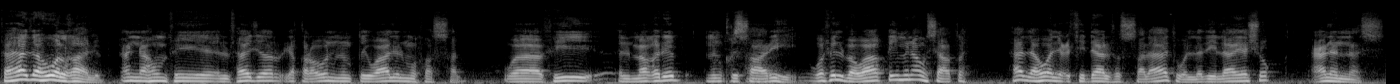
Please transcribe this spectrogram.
فهذا هو الغالب أنهم في الفجر يقرؤون من طوال المفصل وفي المغرب من قصاره وفي البواقي من أوساطه. هذا هو الاعتدال في الصلاة والذي لا يشق على الناس.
